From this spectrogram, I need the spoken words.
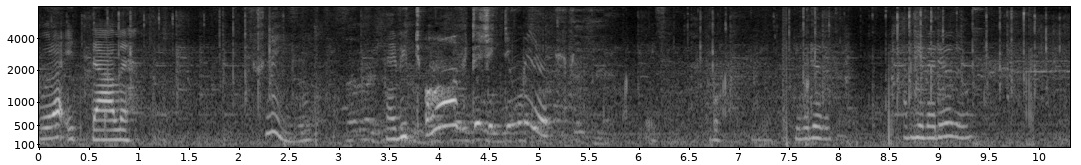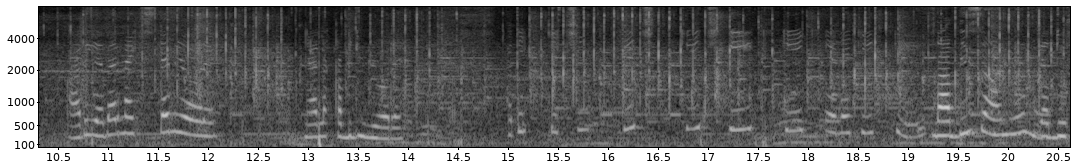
Bura iddialı. Şu ne ya? Ha, video, aa video çektim bile. Bu. Geberiyordum. Abi geberiyordum. Abi gebermek istemiyor. Ne alaka bilmiyor. Hadi geçin. Geç. Geç. Geç. Geç. Evet geç. Daha bir saniye mi? Ya dur.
